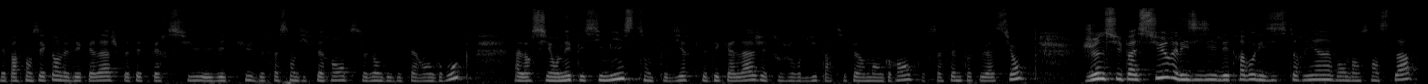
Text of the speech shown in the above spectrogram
Et par conséquent, le décalage peut être perçu et vécu de façon différente selon des différents groupes. Alors si on est pessimiste, on peut dire que le décalage est aujourd'hui particulièrement grand pour certaines populations. Je ne suis pas sûre, et les, travaux des historiens vont dans ce sens-là,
